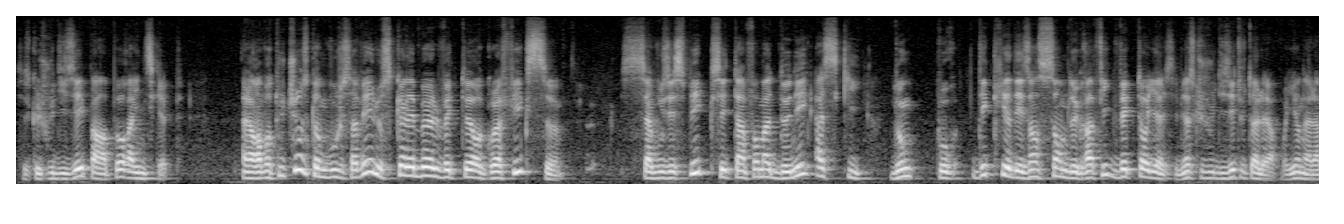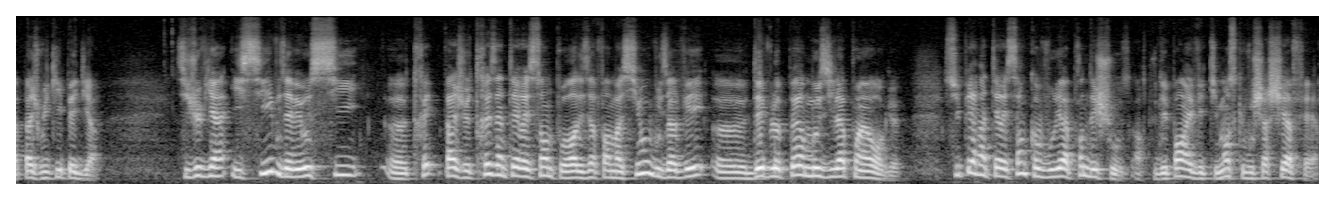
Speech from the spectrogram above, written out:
C'est ce que je vous disais par rapport à Inkscape. Alors avant toute chose, comme vous le savez, le Scalable Vector Graphics, ça vous explique que c'est un format de données ASCII. Donc pour décrire des ensembles de graphiques vectoriels. C'est bien ce que je vous disais tout à l'heure. Vous voyez, on a la page Wikipédia. Si je viens ici, vous avez aussi euh, très, page très intéressante pour avoir des informations. Vous avez euh, développeur mozilla.org. Super intéressant quand vous voulez apprendre des choses. Alors tout dépend effectivement de ce que vous cherchez à faire.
